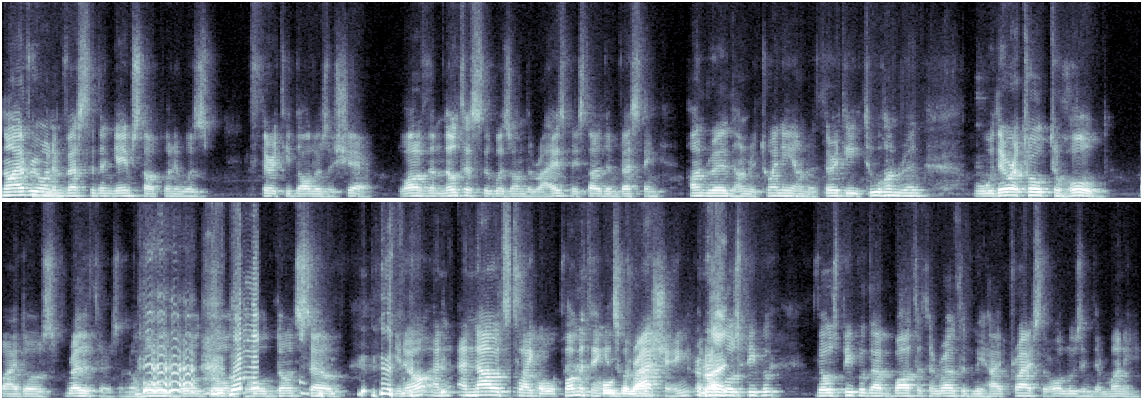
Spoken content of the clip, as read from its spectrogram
not everyone Mhm. invested in GameStop when it was thirty dollars a share. A lot of them noticed it was on the rise. They started investing 100, 120, 130, 200. Well, They were told to hold by those redditors and hold, hold, hold, hold, don't sell. You know, and and now it's like plummeting, hold it's the line. crashing, and Right. all those people, those people that bought at a relatively high price, they're all losing their money.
